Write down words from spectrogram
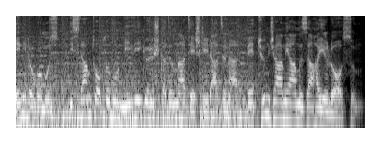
Yeni logomuz İslam Toplumu Milli Görüş Kadınlar Teşkilatı'na ve tüm camiamıza hayırlı olsun.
